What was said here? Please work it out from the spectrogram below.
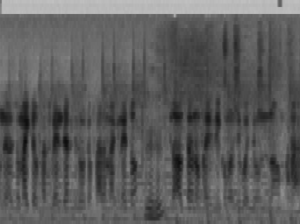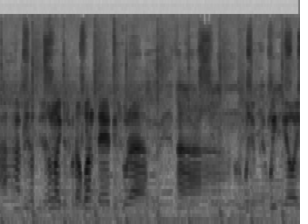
un és el Michael Fassbender, que és el que fa de Magneto, Uh -huh. i l'altre no faig dir com es diu, té un nom, ah, és, el noi que surt a Wanted i surt a uh, Orgullo i Prejuicio i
